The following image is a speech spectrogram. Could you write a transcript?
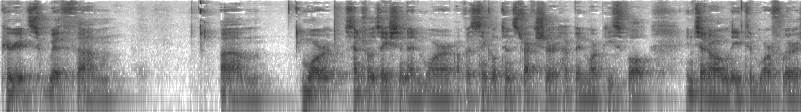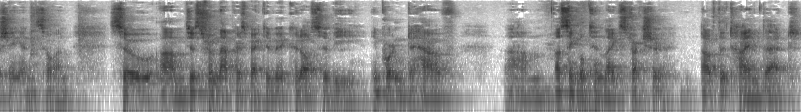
periods with um, um, more centralization and more of a singleton structure have been more peaceful in general lead to more flourishing and so on. So um, just from that perspective it could also be important to have um, a singleton like structure of the time that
